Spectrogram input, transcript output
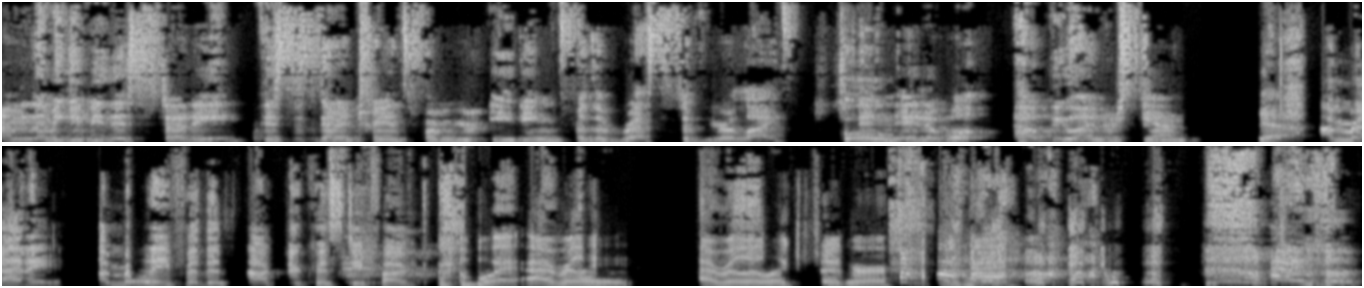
um, let me give you this study. This is going to transform your eating for the rest of your life. And, and, it will help you understand. Yeah. I'm ready. I'm ready for this, Dr. Kristi Funk. Oh boy. I really, I really like sugar. Okay. I love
